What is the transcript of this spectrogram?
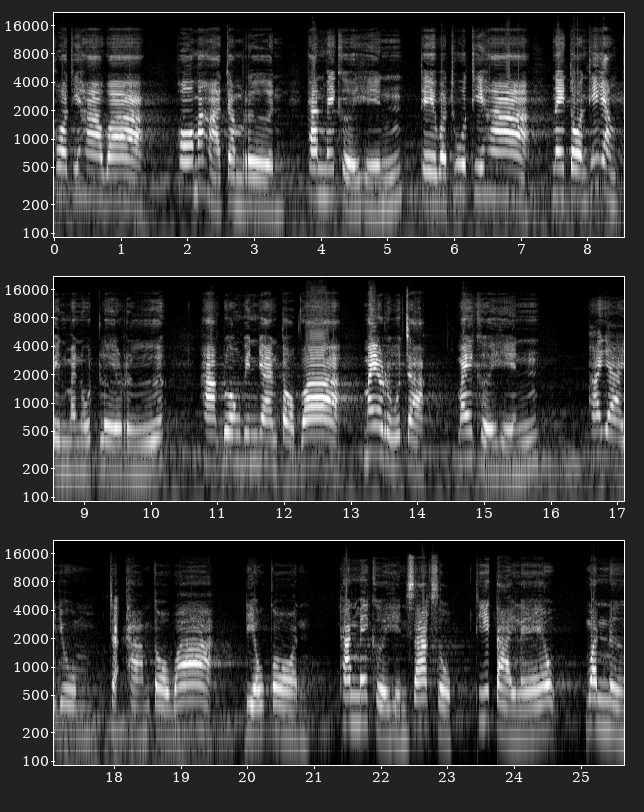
ข้อที่ห้าว่า พ่อมหาจำเริญ ท่านไม่เคยเห็น เทวทูตที่ห้าในตอนที่ยังเป็นมนุษย์เลยหรือ หากดวงวิญญาณตอบว่า ไม่รู้จัก ไม่เคยเห็น พระยายมจะถามต่อว่า เดี๋ยวก่อน ท่านไม่เคยเห็นซากศพที่ตายแล้ว วันหนึ่ง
